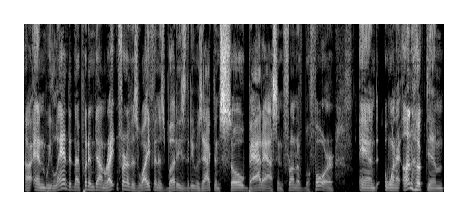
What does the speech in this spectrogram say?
Uh, and we landed, and I put him down right in front of his wife and his buddies that he was acting so badass in front of before. And when I unhooked him,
